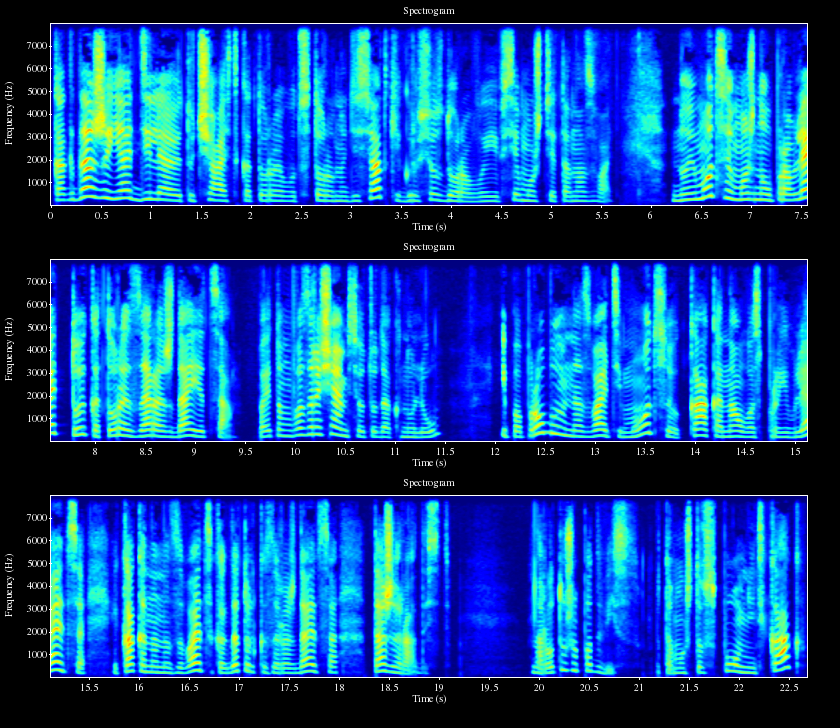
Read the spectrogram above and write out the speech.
Когда же я отделяю эту часть, которая вот в сторону десятки, говорю, все здорово, вы все можете это назвать. Но эмоции можно управлять той, которая зарождается. Поэтому возвращаемся туда к нулю и попробуем назвать эмоцию, как она у вас проявляется и как она называется, когда только зарождается та же радость. Народ уже подвис, потому что вспомнить как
